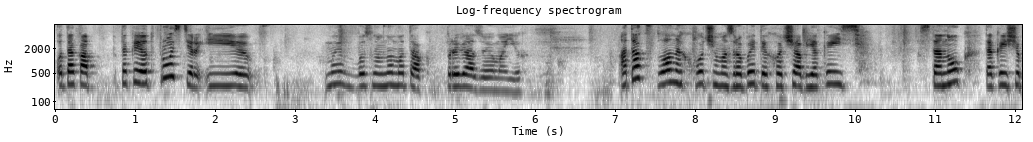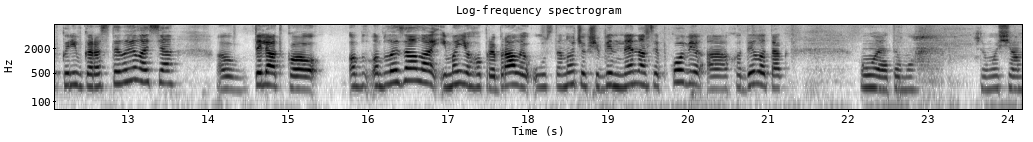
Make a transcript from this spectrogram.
отака, такий от простір, і ми в основному так прив'язуємо їх. А так в планах хочемо зробити хоча б якийсь станок, такий, щоб корівка розстелилася. Е, Телятко облизала, і ми його прибрали у станочок, щоб він не на цепкові, а ходило так у етому. Тому що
